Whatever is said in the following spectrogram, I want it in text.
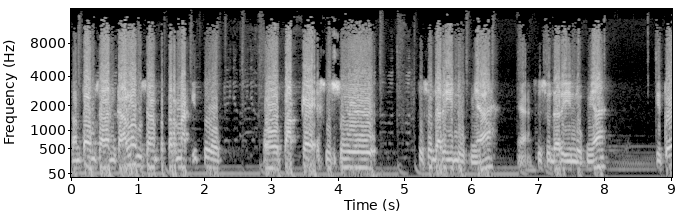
Contoh misalkan kalau misalnya peternak itu oh, pakai susu susu dari induknya, ya susu dari induknya itu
